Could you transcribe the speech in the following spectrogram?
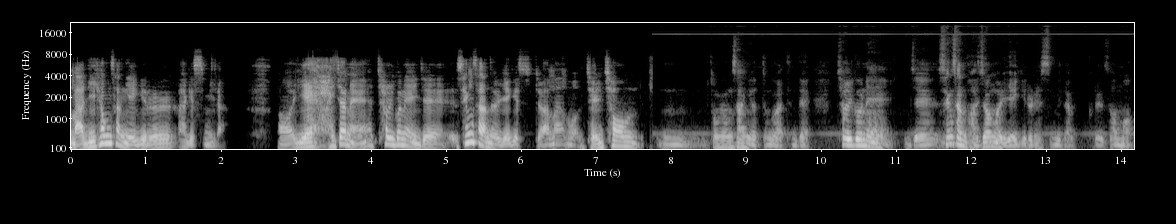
마디 형상 얘기를 하겠습니다. 어, 예전에 철근의 이제 생산을 얘기했었죠. 아마 뭐 제일 처음 음, 동영상이었던 것 같은데 철근의 이제 생산 과정을 얘기를 했습니다. 그래서 뭐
